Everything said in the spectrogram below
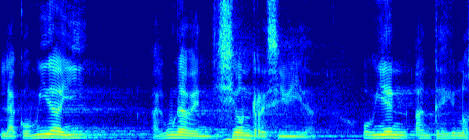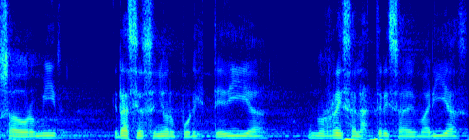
la comida y alguna bendición recibida. O bien, antes de irnos a dormir, gracias Señor por este día, uno reza las tres Ave Marías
